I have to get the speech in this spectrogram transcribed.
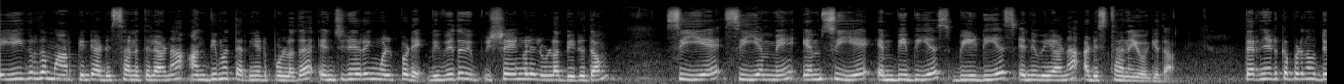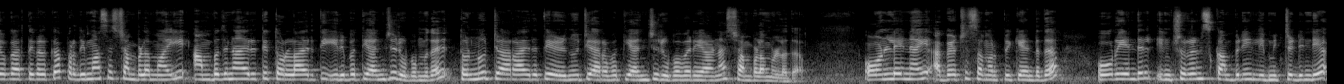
ഏകീകൃത മാർക്കിന്റെ അടിസ്ഥാനത്തിലാണ് അന്തിമ തെരഞ്ഞെടുപ്പുള്ളത്. എഞ്ചിനീയറിംഗ് ഉൾപ്പെടെ വിവിധ വിഷയങ്ങളിലുള്ള ബിരുദം C A C M A M C A M B B S B D S എന്നിവയാണ് അടിസ്ഥാന യോഗ്യത. തെരഞ്ഞെടുക്കപ്പെടുന്ന ഉദ്യോഗാർത്ഥികൾക്ക് പ്രതിമാസ ശമ്പളമായി അമ്പതിനായിരത്തി തൊള്ളായിരത്തി ഇരുപത്തി അഞ്ച് രൂപ മുതൽ തൊണ്ണൂറ്റാറായിരത്തി എഴുന്നൂറ്റി അറുപത്തി അഞ്ച് രൂപ വരെയാണ് ശമ്പളമുള്ളത്. ഓൺലൈനായി അപേക്ഷ സമർപ്പിക്കേണ്ടത് ഓറിയന്റൽ ഇൻഷുറൻസ് കമ്പനി ലിമിറ്റഡിന്റെ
